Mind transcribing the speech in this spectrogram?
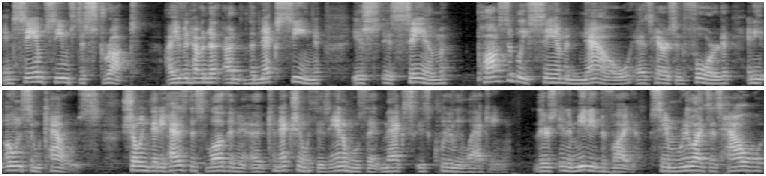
and Sam seems distraught. I even have a, uh, the next scene is is Sam, possibly Sam now as Harrison Ford, and he owns some cows, showing that he has this love and a connection with his animals that Max is clearly lacking. There's an immediate divide. Sam realizes how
